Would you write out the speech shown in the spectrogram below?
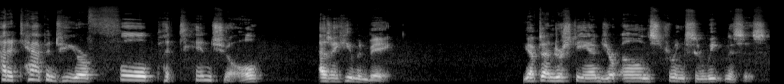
how to tap into your full potential as a human being. You have to understand your own strengths and weaknesses.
